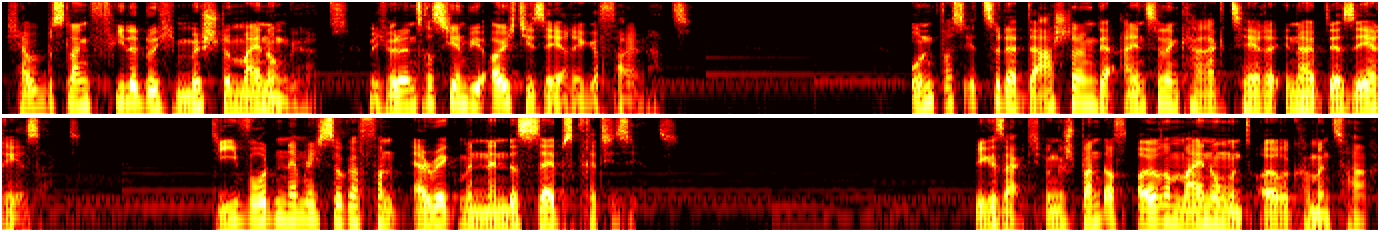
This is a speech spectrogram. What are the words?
Ich habe bislang viele durchmischte Meinungen gehört. Mich würde interessieren, wie euch die Serie gefallen hat. Und was ihr zu der Darstellung der einzelnen Charaktere innerhalb der Serie sagt. Die wurden nämlich sogar von Eric Menendez selbst kritisiert. Wie gesagt, ich bin gespannt auf eure Meinung und eure Kommentare.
